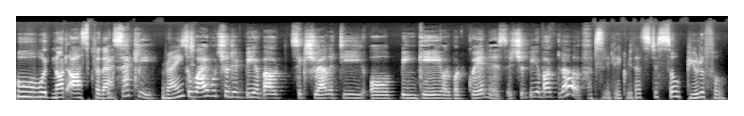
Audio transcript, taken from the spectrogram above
who would not ask for that? Exactly. Right. So why would should it be about sexuality or being gay or about queerness? It should be about love. Absolutely agree. That's just so beautiful.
